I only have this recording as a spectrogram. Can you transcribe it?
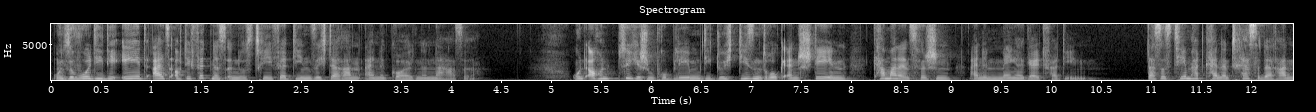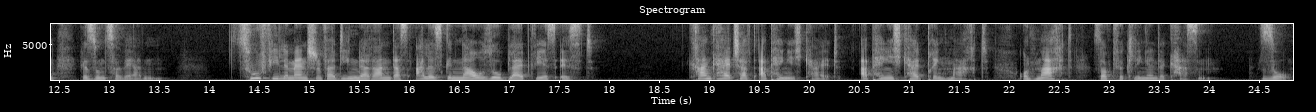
Und sowohl die Diät als auch die Fitnessindustrie verdienen sich daran eine goldene Nase. Und auch in psychischen Problemen, die durch diesen Druck entstehen, kann man inzwischen eine Menge Geld verdienen. Das System hat kein Interesse daran, gesund zu werden. Zu viele Menschen verdienen daran, dass alles genau so bleibt, wie es ist. Krankheit schafft Abhängigkeit, Abhängigkeit bringt Macht und Macht sorgt für klingelnde Kassen. So,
